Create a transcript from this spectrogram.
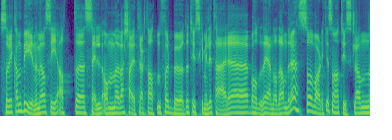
så Vi kan begynne med å si at eh, selv om Versailles-traktaten forbød det tyske militæret beholde det ene og det andre, så var det ikke sånn at Tyskland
